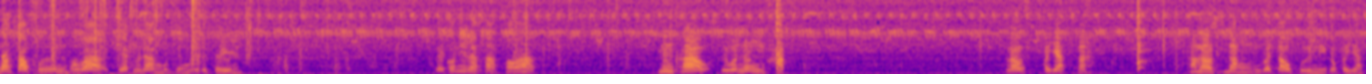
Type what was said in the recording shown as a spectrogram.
ดังเตาฟืนเพราะว่าแก๊สแม่ดาหมดยังไม่ได้ไปเติม แต่ก็นี่แหละค่ะ เพราะว่านึ่งข้าวหรือว่านึ่งผัก เราประหยัดนะ ถ้าเราดังด้วยเตาฟืนนี่ก็ประหยัด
